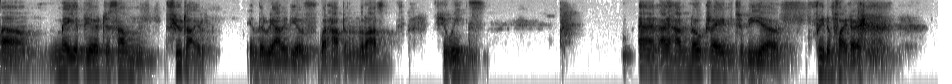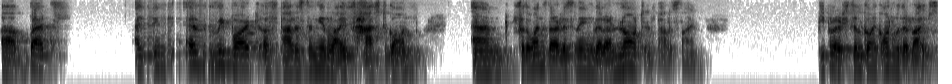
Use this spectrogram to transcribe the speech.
um, may appear to some futile in the reality of what happened in the last few weeks. And I have no claim to be a freedom fighter. uh, but I think every part of Palestinian life has to go on. And for the ones that are listening that are not in Palestine, people are still going on with their lives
